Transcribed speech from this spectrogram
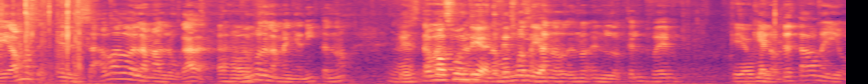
llegamos el sábado en la madrugada. Nos fuimos en la mañanita, ¿no? Fue un día, Nos fue un ajá, día. no, en, el hotel fue. Que yo Que me- el hotel estaba medio.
